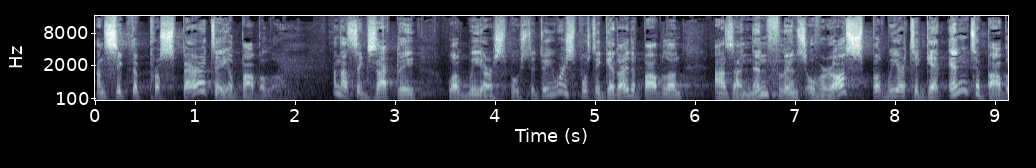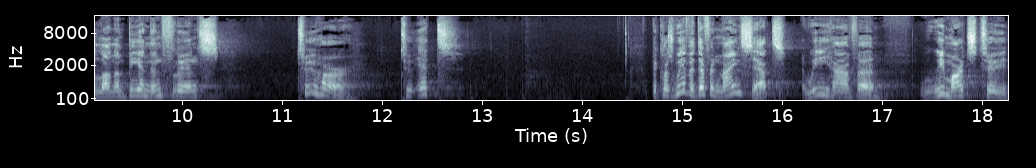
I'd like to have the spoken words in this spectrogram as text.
and seek the prosperity of Babylon. And that's exactly what we are supposed to do. We're supposed to get out of Babylon as an influence over us, but we are to get into Babylon and be an influence to her, to it. Because we have a different mindset. We have a, we march to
